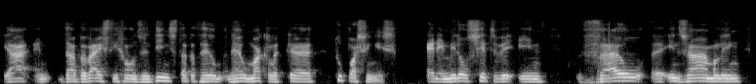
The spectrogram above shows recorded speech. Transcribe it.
Ja, en daar bewijst hij gewoon zijn dienst dat het heel, een heel makkelijke uh, toepassing is. En inmiddels zitten we in vuilinzameling, uh,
